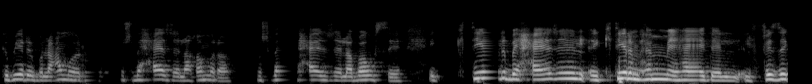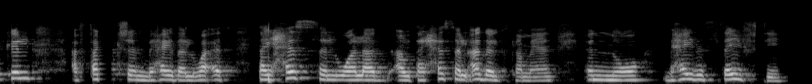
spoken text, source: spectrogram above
كبيرة بالعمر مش بحاجة لغمرة. مش بحاجة لبوسة. كثير بحاجة كثير مهمه هيدي ال physical affection بهيدا الوقت تيحس الولد أو تيحس ال adult كمان إنه بهيدي ال safety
